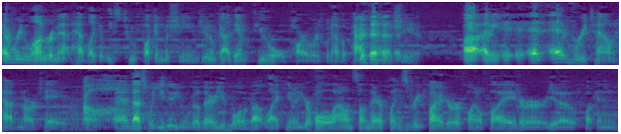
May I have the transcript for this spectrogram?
Every laundromat had like at least two fucking machines. You know, Mhm. goddamn funeral parlors would have a Pac-Man machine. Yeah. Uh, I mean, it, it- and every town had an arcade, and that's what you do. You go there, you blow about like you know your whole allowance on there, playing Street Fighter or Final Fight or you know fucking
